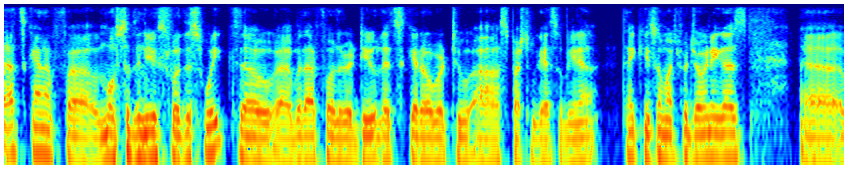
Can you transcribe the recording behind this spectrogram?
that's kind of uh, most of the news for this week. So uh, without further ado, let's get over to our special guest, Obinna. Thank you so much for joining us. Uh,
